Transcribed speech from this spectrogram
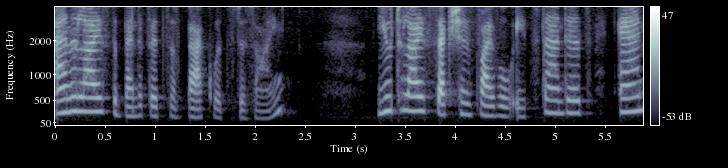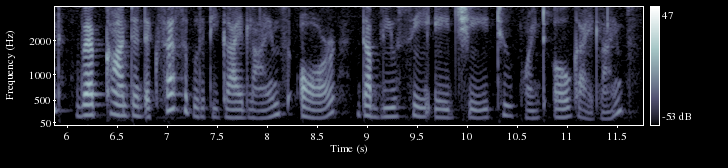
analyze the benefits of backwards design, utilize Section 508 standards and Web Content Accessibility Guidelines or WCAG 2.0 guidelines,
